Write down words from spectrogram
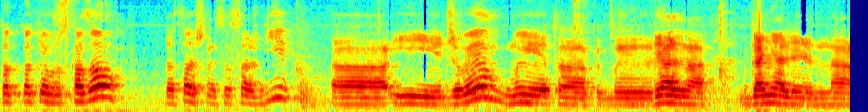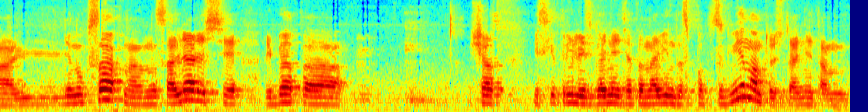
как, как я уже сказал, достаточно SSHD э, и GVM. Мы это как бы реально гоняли на Linux, на, на Solaris. Ребята сейчас исхитрились гонять это на Windows под Cygwin, то есть они там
